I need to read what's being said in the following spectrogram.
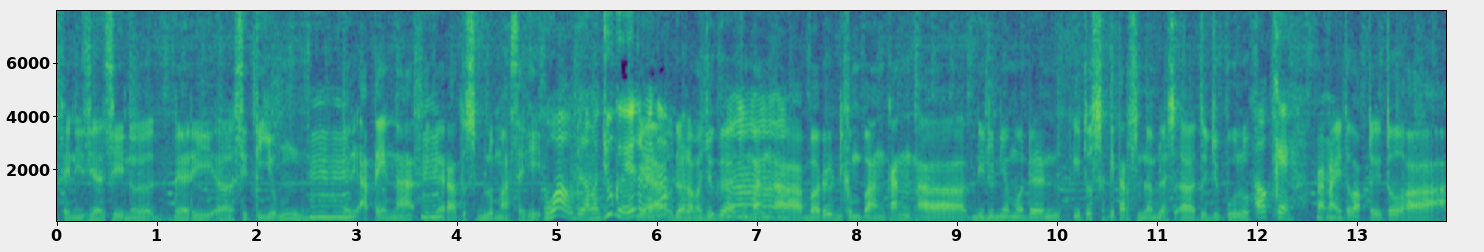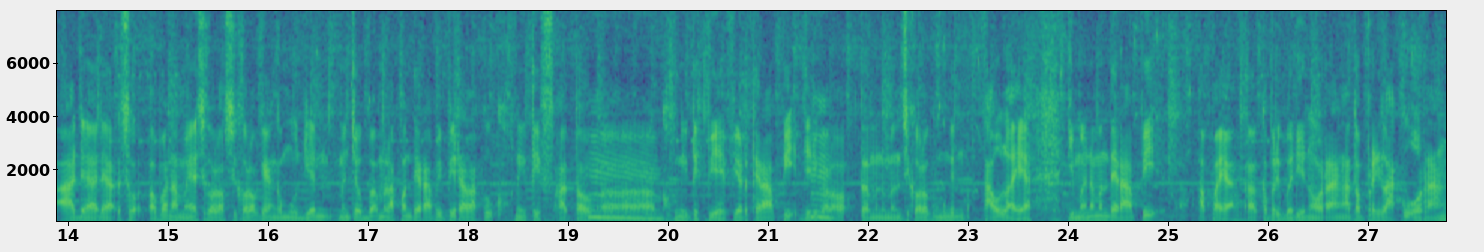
Venezia Zeno dari uh, Citium hmm. dari Athena hmm. 300 sebelum Masehi. Wow, udah lama juga ya ternyata. Ya, udah lama juga. Hmm. Cuman uh, baru dikembangkan uh, di dunia modern itu sekitar 1970. Oke. Okay. Karena hmm. itu waktu itu uh, ada ada apa namanya psikolog-psikolog yang kemudian mencoba melakukan terapi perilaku kognitif atau hmm. uh, kognitif behavior terapi. Jadi hmm. kalau teman-teman psikolog mungkin tahu lah ya gimana menterapi apa ya uh, kepribadian orang atau perilaku orang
